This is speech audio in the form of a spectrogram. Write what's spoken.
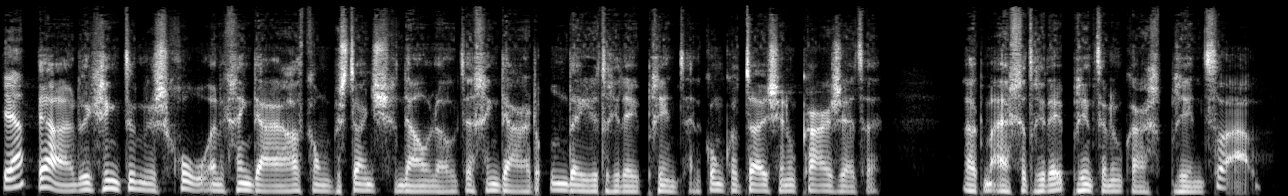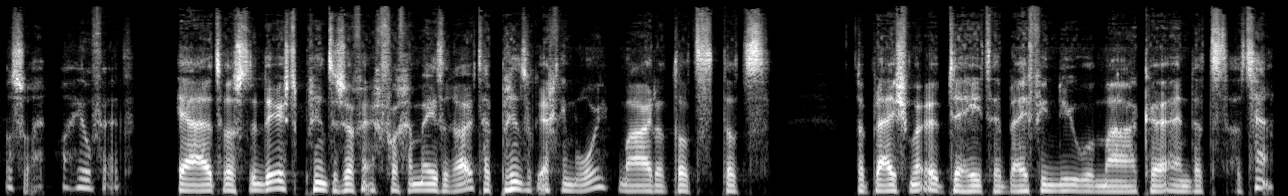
ja? ja, dus ik ging toen naar school en ik ging daar, had ik allemaal bestandjes gedownload en ging daar de onderdelen 3D printen. En dan kon ik al thuis in elkaar zetten. Dan had ik mijn eigen 3D printer in elkaar geprint. Wauw, dat is wel heel vet. Ja, het was de, eerste printer zag er echt voor geen meter uit. Hij print ook echt niet mooi, maar dat, dat, dat, dat blijf je maar updaten, blijf je nieuwe maken en dat, dat Ja.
